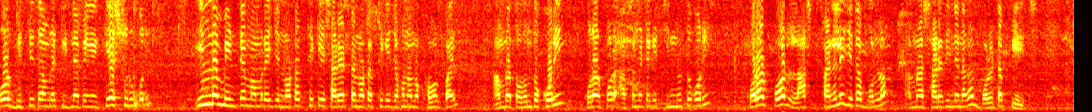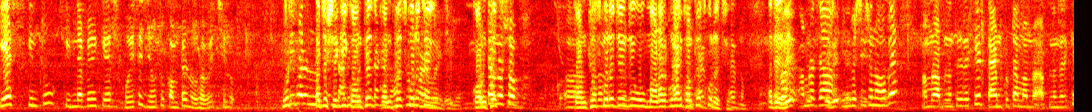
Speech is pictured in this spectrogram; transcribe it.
ওর ভিত্তিতে আমরা কিডন্যাপিংয়ের কেস শুরু করি। ইন দ্য মিন টাইম আমরা এই যে নটার থেকে সাড়ে আটটা নটার থেকে যখন আমরা খবর পাই আমরা তদন্ত করি করার পর আসামিটাকে চিহ্নিত করি। করার পর লাস্ট ফাইনালি যেটা বললাম আমরা সাড়ে তিনটে নাগাদ বডিটা পেয়েছি। কেস কিন্তু কিডন্যাপিংয়ের কেস হয়েছে যেহেতু কমপ্লেন ওইভাবে ছিল। পরিবারের আচ্ছা সে কি কনফেস কনফেস করেছে? কনফেস সব কনফেস করেছে যে ও মার্ডার করেছে কনফেস করেছে? একদম। আচ্ছা আমরা যা ইনভেস্টিগেশন হবে আমরা আপনাদেরকে টাইম টু টাইম আমরা আপনাদেরকে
